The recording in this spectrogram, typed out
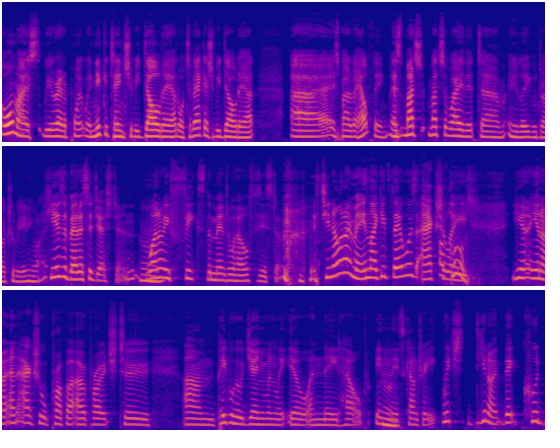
almost we are at a point where nicotine should be doled out, or tobacco should be doled out. Uh, as part of a health thing, as much much the way that um, illegal drugs should be anyway. Here's a better suggestion. Hmm. Why don't we fix the mental health system? Do you know what I mean? Like if there was actually. You you know, an actual proper approach to um, people who are genuinely ill and need help in Hmm. this country, which you know there could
